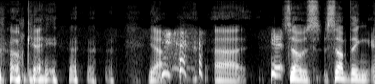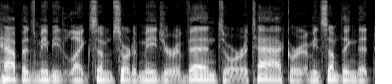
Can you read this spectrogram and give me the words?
Okay. yeah. Uh, so s- something happens, maybe like some sort of major event or attack, or I mean, something that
